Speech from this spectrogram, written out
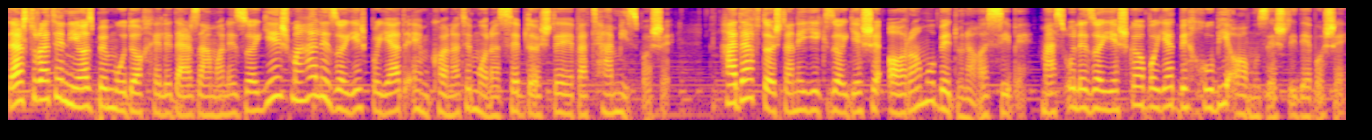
در صورت نیاز به مداخله در زمان زایش محل زایش باید امکانات مناسب داشته و تمیز باشه. هدف داشتن یک زایش آرام و بدون آسیبه. مسئول زایشگاه باید به خوبی آموزش دیده باشه.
